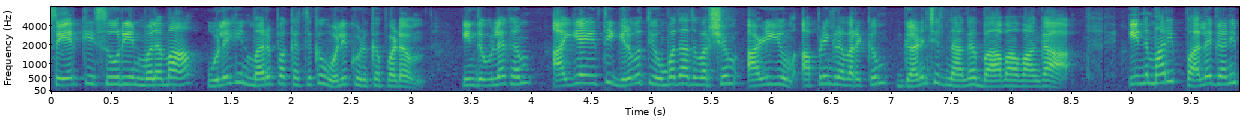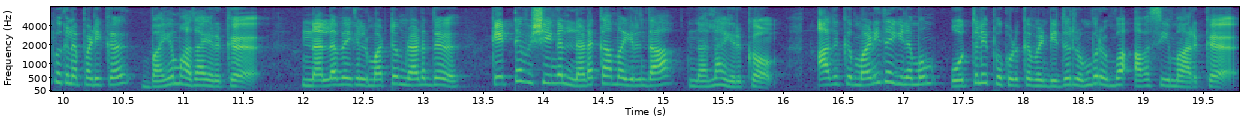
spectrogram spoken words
செயற்கை சூரியன் மூலமா உலகின் மறுபக்கத்துக்கு ஒளி கொடுக்கப்படும். இந்த உலகம் ஐயாயிரத்தி இருபத்தி ஒன்பதாவது வருஷம் அழியும் அப்படிங்கிற வரைக்கும் கணிச்சிருந்தாங்க பாபா வாங்கா. இந்த மாதிரி பல கணிப்புகளை படிக்க பயமா தான் இருக்கு. நல்லவைகள் மட்டும் நடந்து கெட்ட விஷயங்கள் நடக்காம இருந்தா நல்லா இருக்கும். அதுக்கு மனித இனமும் ஒத்துழைப்பு கொடுக்க வேண்டியது ரொம்ப ரொம்ப அவசியமா இருக்கு.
